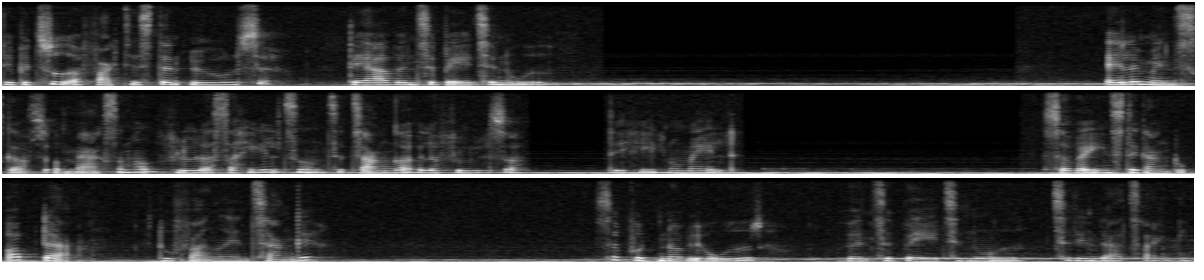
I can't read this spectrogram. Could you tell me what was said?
Det betyder faktisk den øvelse, det er at vende tilbage til nuet. Alle menneskers opmærksomhed flytter sig hele tiden til tanker eller følelser. Det er helt normalt. Så hver eneste gang du opdager, at du er fanget af en tanke, så put den op i hovedet Vend tilbage til nuet, til din vejrtrækning.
